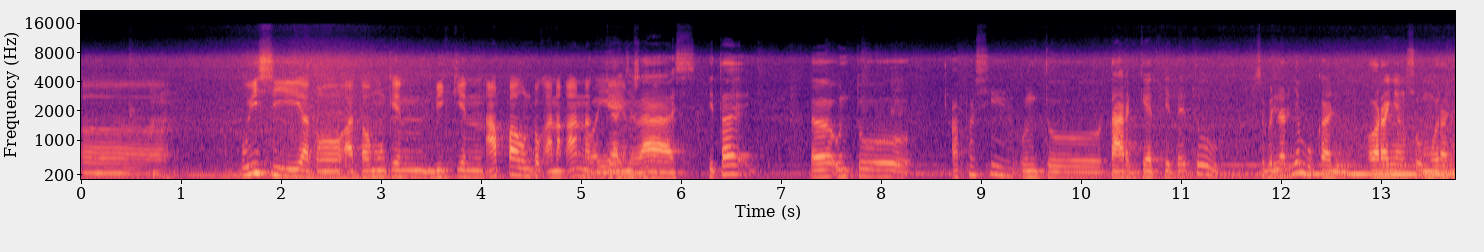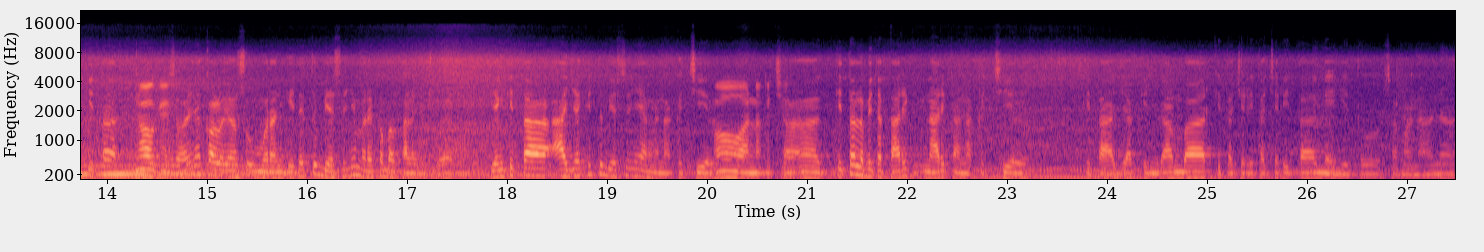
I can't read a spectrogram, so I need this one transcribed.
eh, puisi atau atau mungkin bikin apa untuk anak-anak Oh iya jelas. Kita eh, untuk apa sih? Untuk target kita itu sebenarnya bukan orang yang seumuran kita. Oke. Soalnya kalau yang seumuran kita itu biasanya mereka bakalan cuek. Yang kita ajak itu biasanya yang anak kecil. Oh, anak kecil. Eh, kita lebih tertarik menarik anak kecil. Kita ajakin gambar, kita cerita-cerita kayak gitu sama anak-anak.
